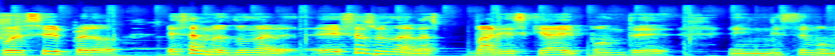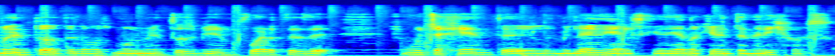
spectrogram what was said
pues sí, pero esa no es una, esa es una de las varias que hay. Ponte en este momento tenemos movimientos bien fuertes de mucha gente, de los millennials que ya no quieren tener hijos.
